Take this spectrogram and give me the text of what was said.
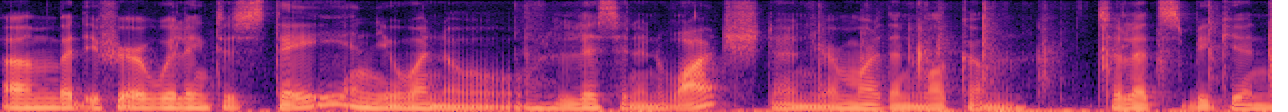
um, but if you're willing to stay and you want to listen and watch, then you're more than welcome. So let's begin.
